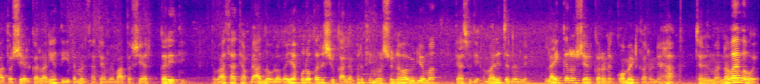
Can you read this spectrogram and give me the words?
વાતો શેર કરવાની હતી એ તમારી સાથે અમે વાતો શેર કરી હતી. તો આ સાથે આપણે આજનો વ્લોગ અહીંયા પૂરો કરીશું. કાલે ફરીથી મળશું નવા વિડીયોમાં. ત્યાં સુધી અમારી ચેનલને લાઇક કરો શેર કરો અને કોમેન્ટ કરો. અને હા ચેનલમાં નવા આવ્યા હોય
